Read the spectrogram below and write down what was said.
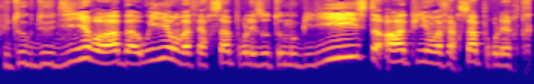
Plutôt que de dire ah bah oui on va faire ça pour les automobilistes ah puis on va faire ça pour les retraités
